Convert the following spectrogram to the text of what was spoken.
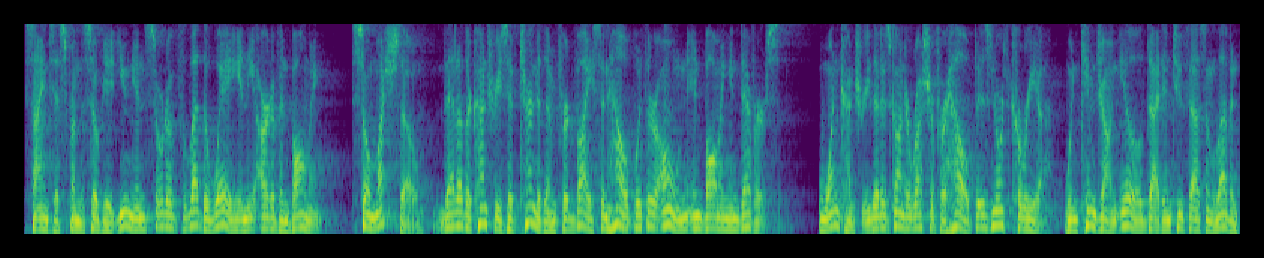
Scientists from the Soviet Union sort of led the way in the art of embalming. So much so that other countries have turned to them for advice and help with their own embalming endeavors. One country that has gone to Russia for help is North Korea. When Kim Jong il died in 2011,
